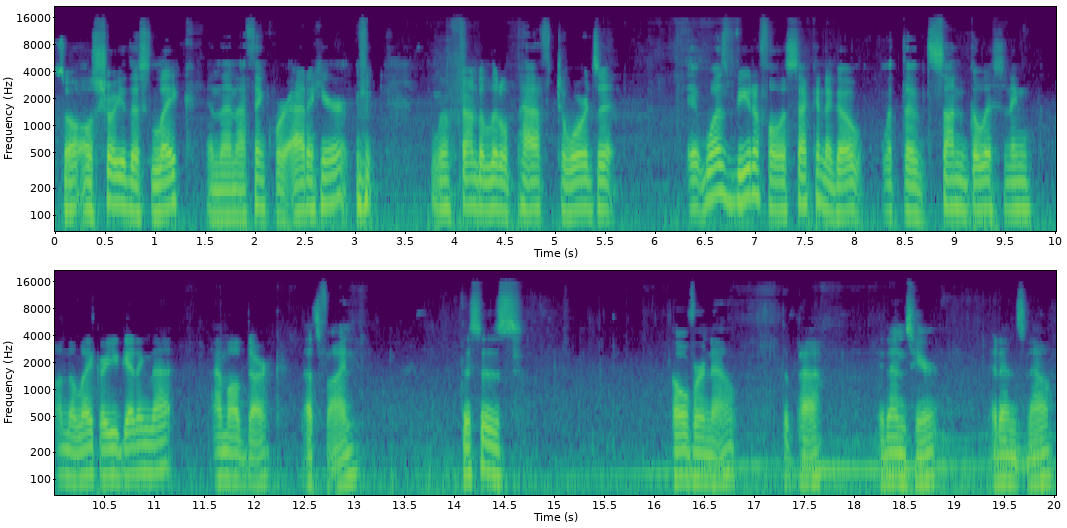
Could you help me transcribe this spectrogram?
So I'll show you this lake and then I think we're out of here. we found a little path towards it. It was beautiful a second ago with the sun glistening on the lake. Are you getting that? I'm all dark. That's fine. This is over now, the path. It ends here. It ends now.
